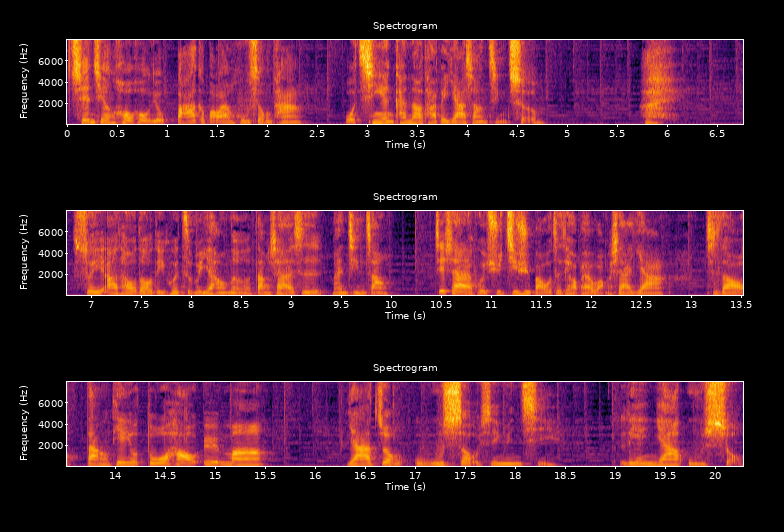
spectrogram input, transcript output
前前后后有八个保安护送他，我亲眼看到他被押上警车。唉，所以阿涛到底会怎么样呢？当下还是蛮紧张。接下来回去继续把我这条牌往下压，知道当天有多好运吗？压中五手幸运期，连压五手，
